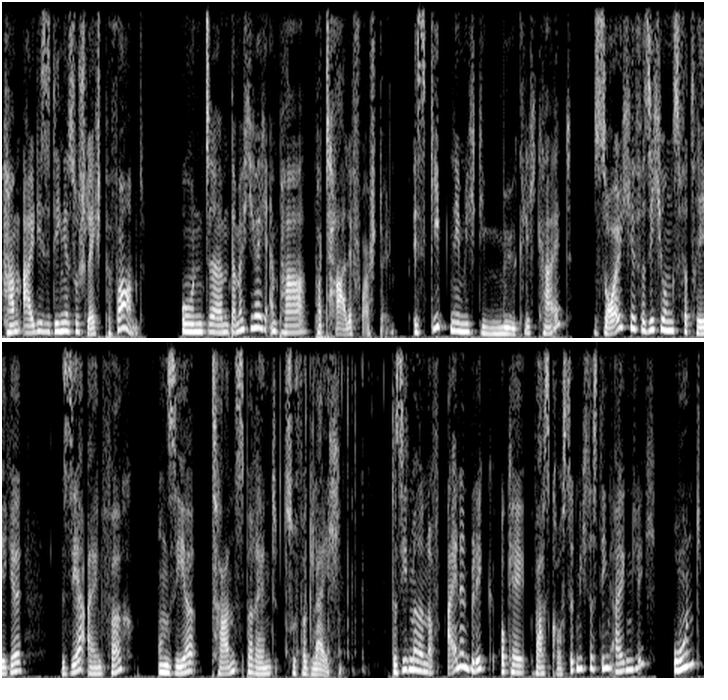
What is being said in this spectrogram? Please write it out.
Haben all diese Dinge so schlecht performt? Und ähm, da möchte ich euch ein paar Portale vorstellen. Es gibt nämlich die Möglichkeit, solche Versicherungsverträge sehr einfach und sehr transparent zu vergleichen. Da sieht man dann auf einen Blick, okay, was kostet mich das Ding eigentlich? Und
